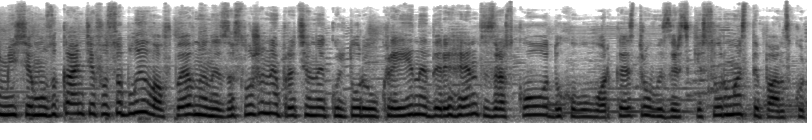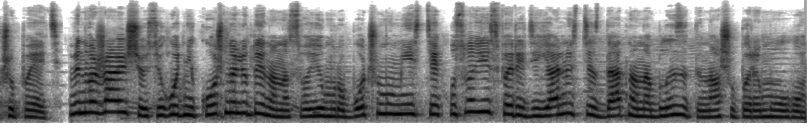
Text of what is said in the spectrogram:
Сьогодні місія музикантів особлива, впевнений заслужений працівник культури України, диригент зразкового духового оркестру Визирські сурми Степан Скочепець. Він вважає, що сьогодні кожна людина на своєму робочому місці у своїй сфері діяльності здатна наблизити нашу перемогу.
